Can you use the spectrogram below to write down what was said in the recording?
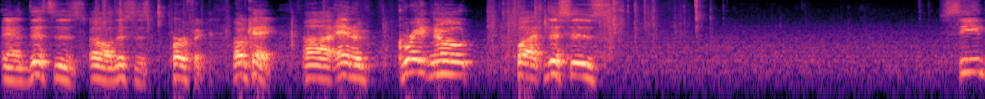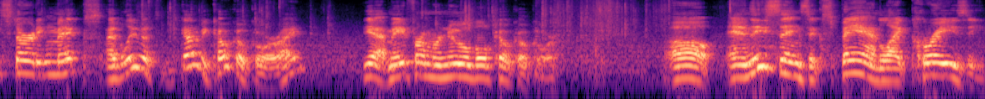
And this is, oh, this is perfect. Okay, uh, and a great note, but this is seed starting mix. I believe it's, it's got to be coco coir, right? Yeah, made from renewable coco coir. Oh, and these things expand like crazy.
